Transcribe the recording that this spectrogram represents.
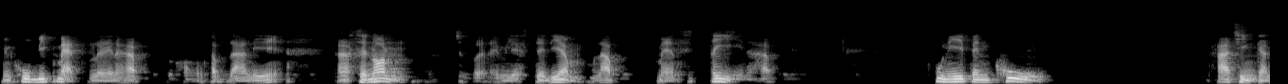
เป็นคู่บิ๊กแมตช์เลยนะครับ ของสัปดาห์นี้อาร์เซนอล จะเปิดเอมิเรสเตเดียมรับแมนซิตี้นะครับ คู่นี้เป็นคู่ท้าชิงกัน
